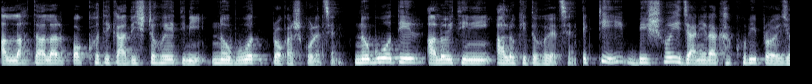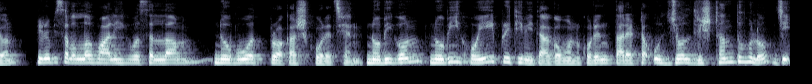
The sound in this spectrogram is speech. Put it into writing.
আল্লাহ তালার পক্ষ থেকে আদিষ্ট হয়ে তিনি নবুয়ত প্রকাশ করেছেন। নবুয়তির আলোয় তিনি আলোকিত হয়েছেন। একটি বিষয় জানিয়ে রাখা খুবই প্রয়োজন প্রেনবী সাল্লাহ আলহি ওয়াসাল্লাম নবুয়ত প্রকাশ করেছেন। নবীগণ নবী হয়েই পৃথিবীতে আগমন করেন, তার একটা উজ্জ্বল দৃষ্টান্ত হলো যে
